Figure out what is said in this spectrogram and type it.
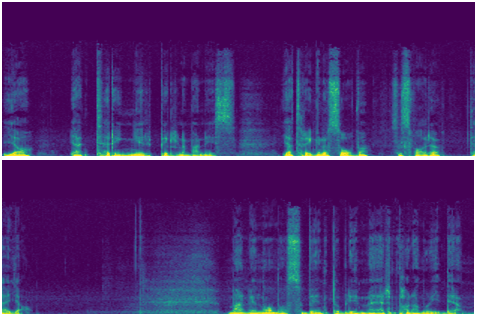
ja, jeg trenger pillene. Jeg trenger å sove. Så svaret, det er ja. Merlin hadde også begynt bli mer paranoid igjen.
